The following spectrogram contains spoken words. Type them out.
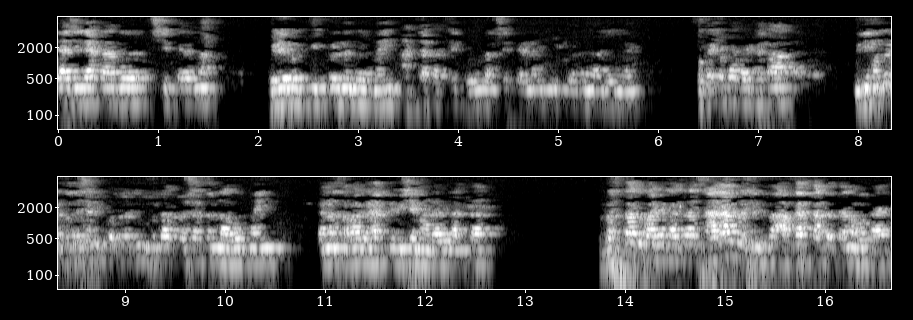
त्या जिल्ह्यात आज शेतकऱ्यांना वेळेवर पीक कर्ज मिळत नाही. आजच्या तारखेत दोन लाख शेतकऱ्यांना पीक कर्ज मिळालेलं नाही. छोट्या छोट्या बैठका विधिमंडळ सदस्यांनी पत्र देऊन सुद्धा प्रशासन लावत नाही. त्यांना सभागृहात ते विषय मांडावे लागतात. रस्ता विभाजकाचा सारा परिस्थितीचा अपघात सातत्यानं होत आहे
